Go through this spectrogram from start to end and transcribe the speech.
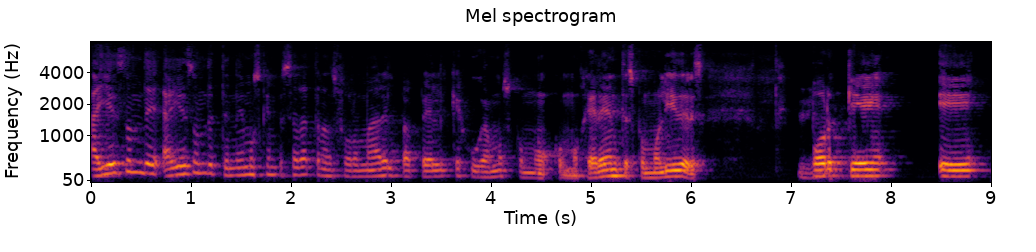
Ahí es donde, ahí es donde tenemos que empezar a transformar el papel que jugamos como, como gerentes, como líderes. Porque eh,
